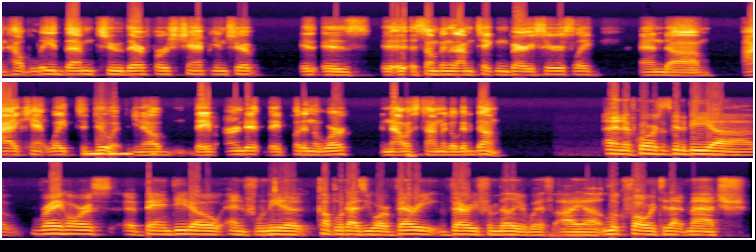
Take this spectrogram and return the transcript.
and help lead them to their first championship is is, is something that I'm taking very seriously, and uh, I can't wait to do it. You know, they've earned it, they put in the work, and now it's time to go get it done. And of course, it's going to be uh, Rey Horus, uh, Bandito, and Flamita, a couple of guys you are very, very familiar with. I uh, look forward to that match.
